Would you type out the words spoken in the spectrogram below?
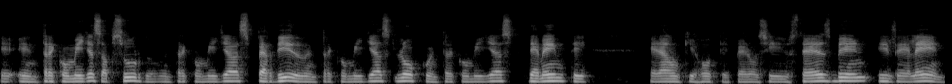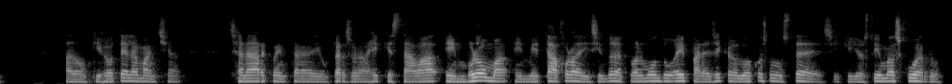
eh, entre comillas, absurdo, entre comillas, perdido, entre comillas, loco, entre comillas, demente, era Don Quijote. Pero si ustedes ven y releen a Don Quijote de la Mancha, se van a dar cuenta de un personaje que estaba en broma, en metáfora, diciéndole a todo el mundo, hey, parece que los locos son ustedes y que yo estoy más cuerdo.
